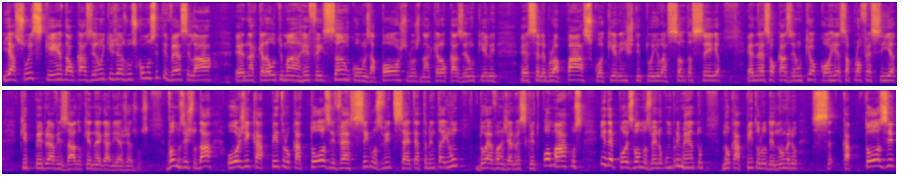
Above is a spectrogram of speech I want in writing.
e à sua esquerda, a ocasião em que Jesus, como se tivesse lá é, naquela última refeição com os apóstolos, naquela ocasião que ele é, celebrou a Páscoa, que ele instituiu a Santa Ceia, é nessa ocasião que ocorre essa profecia que Pedro é avisado que negaria Jesus. Vamos estudar hoje capítulo 14, versículos 27 a 31 do Evangelho escrito por Marcos e depois vamos ver o cumprimento no capítulo de número 14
